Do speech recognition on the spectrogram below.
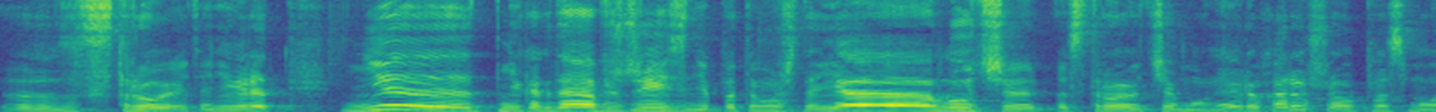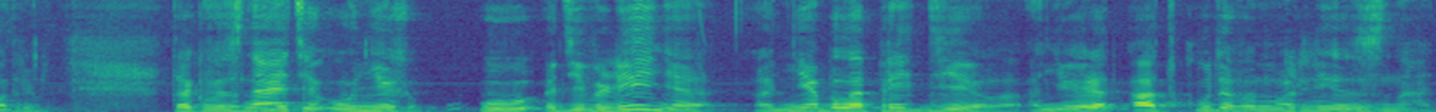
э, строить. Они говорят, нет, никогда в жизни, потому что я лучше строю, чем он. Я говорю, хорошо, посмотрим. Так вы знаете, у них удивления не было предела. Они говорят, а откуда вы могли знать?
